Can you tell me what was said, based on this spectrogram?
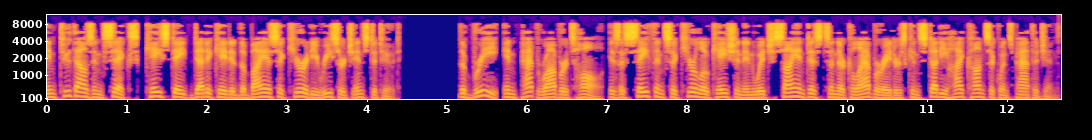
In 2006, K-State dedicated the Biosecurity Research Institute. The BRI, in Pat Roberts Hall, is a safe and secure location in which scientists and their collaborators can study high-consequence pathogens.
